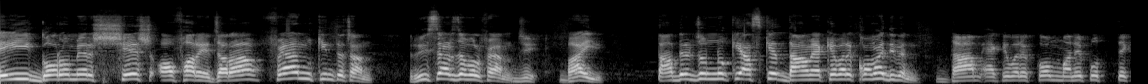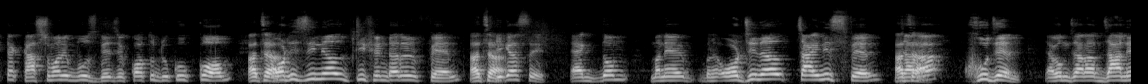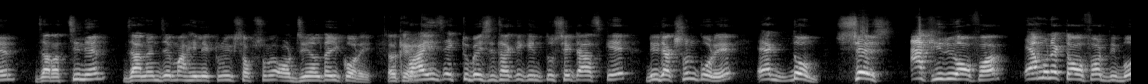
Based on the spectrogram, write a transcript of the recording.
এই গরমের শেষ অফারে যারা ফ্যান কিনতে চান রিচার্জেবল ফ্যান জি। ভাই তাদের জন্য কি আজকে দাম একেবারে কমায় দিবেন দাম একেবারে কম মানে প্রত্যেকটা কাস্টমারই বুঝবে যে কতটুকু কম আচ্ছা। অরিজিনাল ডিফেন্ডারের ফ্যান আচ্ছা। ঠিক আছে একদম মানে মানে অরিজিনাল চাইনিজ ফ্যান আচ্ছা। যারা খুঁজেন এবং যারা জানেন যারা চিনেন জানেন যে মাহি ইলেকট্রনিক সবসময় অরিজিনালটাই করে. প্রাইস একটু বেশি থাকে কিন্তু সেটা আজকে ডিডাকশন করে একদম শেষ আখিরি অফার এমন একটা অফার দিব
